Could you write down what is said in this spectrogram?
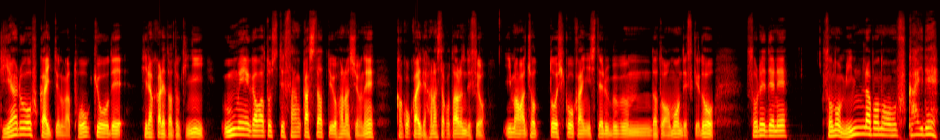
リアルオフ会っていうのが東京で開かれた時に、運営側として参加したっていう話をね、過去回で話したことあるんですよ。今はちょっと非公開にしてる部分だとは思うんですけど、それでね、そのミンラボのオフ会で、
